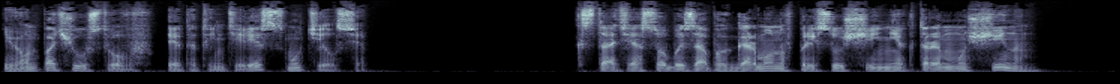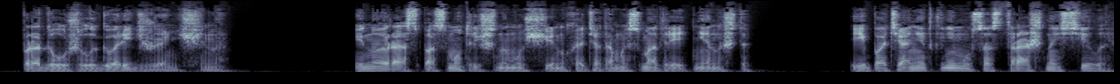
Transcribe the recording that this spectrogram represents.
и он, почувствовав этот интерес, смутился. — кстати, особый запах гормонов, присущий некоторым мужчинам, продолжила говорить женщина. Иной раз посмотришь на мужчину, хотя там и смотреть не на что, и потянет к нему со страшной силой.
